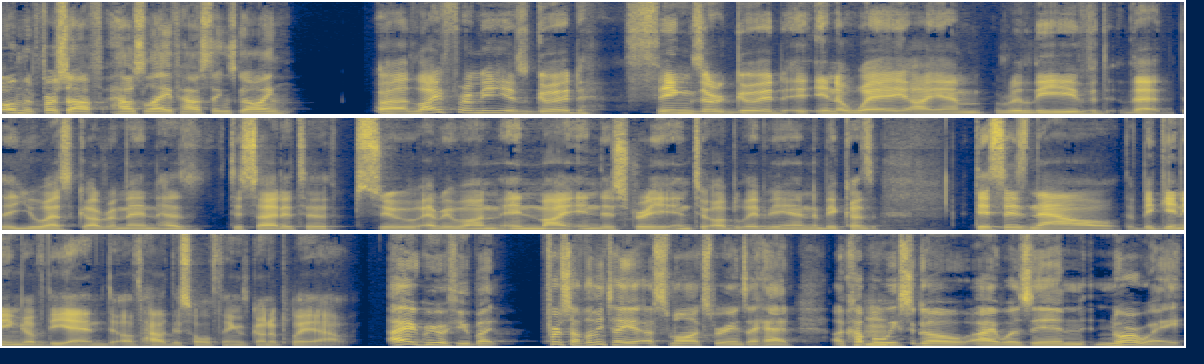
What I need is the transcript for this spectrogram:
Omid, first off, how's life? How's things going? Uh, life for me is good. Things are good. In a way, I am relieved that the US government has decided to sue everyone in my industry into oblivion because this is now the beginning of the end of how this whole thing is going to play out. I agree with you, but first off, let me tell you a small experience I had. A couple mm. weeks ago, I was in Norway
